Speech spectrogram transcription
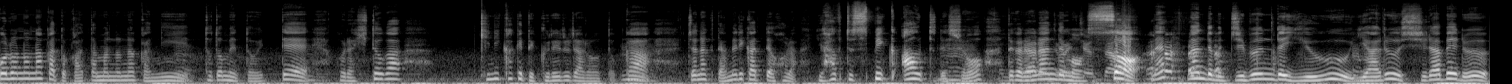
心の中とか頭の中に留めておいて、うん、ほら人が気にかけてくれるだろうとか、うん、じゃなくてアメリカってほら「You have to speak out」でしょ、うん、だから何でもそうね。何でも自分で言うやる調べる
